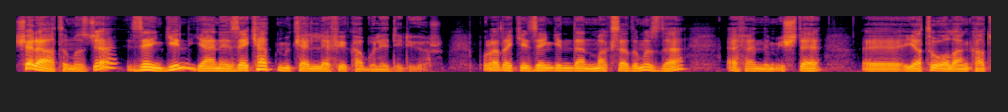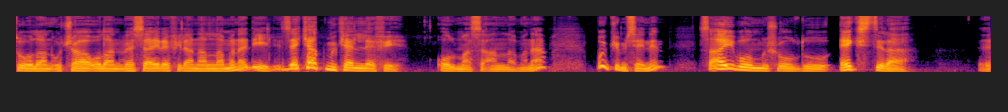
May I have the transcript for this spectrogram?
şeriatımızca zengin yani zekat mükellefi kabul ediliyor. Buradaki zenginden maksadımız da efendim işte e, yatı olan, katı olan, uçağı olan vesaire filan anlamına değil. Zekat mükellefi olması anlamına. Bu kimsenin sahip olmuş olduğu ekstra e,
